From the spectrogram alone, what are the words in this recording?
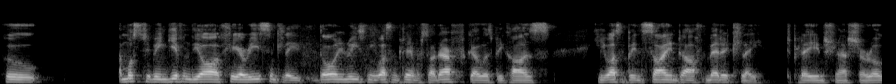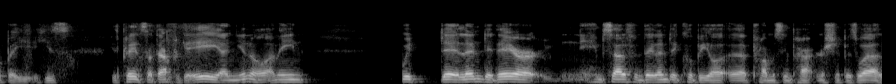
who I must have been given the all clear recently, the only reason he wasn't playing for South Africa was because he wasn't being signed off medically to play international rugby. He's he's playing South Africa A, and you know, I mean, with de Allende there, himself and de Allende could be a, a, promising partnership as well.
